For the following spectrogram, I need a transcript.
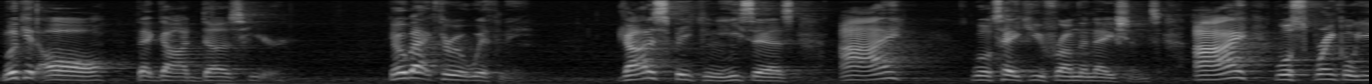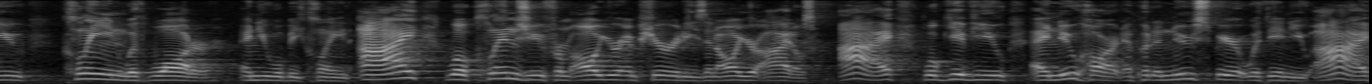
Look at all that God does here. Go back through it with me. God is speaking. He says, I will take you from the nations. I will sprinkle you clean with water, and you will be clean. I will cleanse you from all your impurities and all your idols. I will give you a new heart and put a new spirit within you. I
